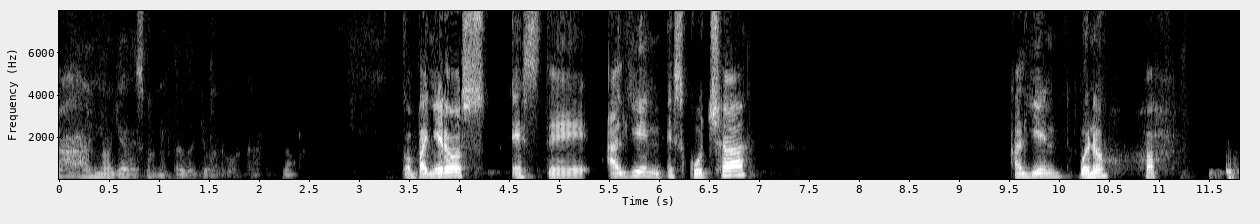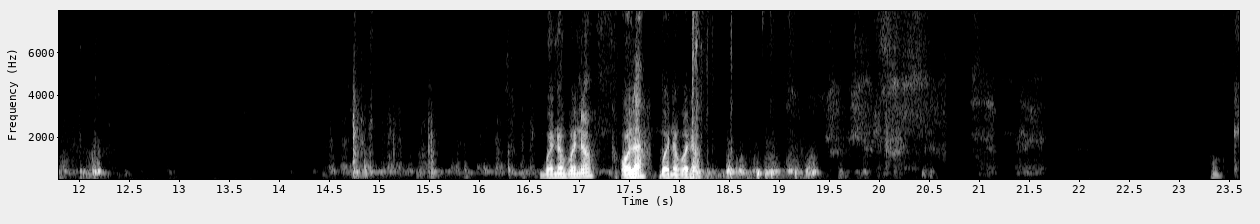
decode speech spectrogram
Ay, no, ya he desconectado yo algo acá. No. Compañeros, este, ¿alguien escucha? ¿Alguien? Bueno. Ah. Bueno, bueno. Hola, bueno, bueno. Ok.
